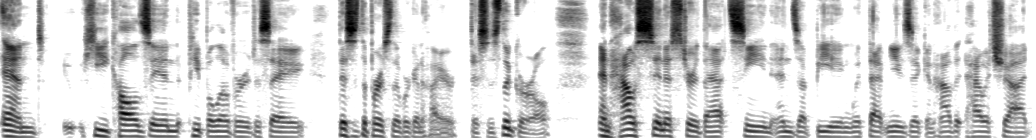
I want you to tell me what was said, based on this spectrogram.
and he calls in people over to say this is the person that we're going to hire. This is the girl. And how sinister that scene ends up being with that music and how that how it's shot.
